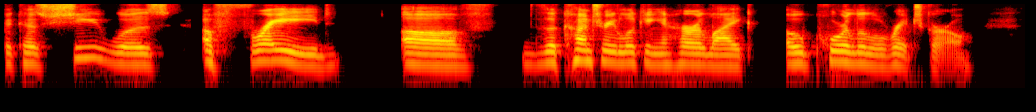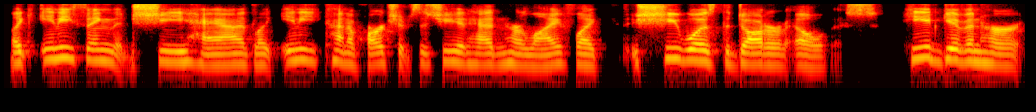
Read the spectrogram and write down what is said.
because she was afraid of the country looking at her like, oh, poor little rich girl. Like anything that she had, like any kind of hardships that she had had in her life, like she was the daughter of Elvis. He had given her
